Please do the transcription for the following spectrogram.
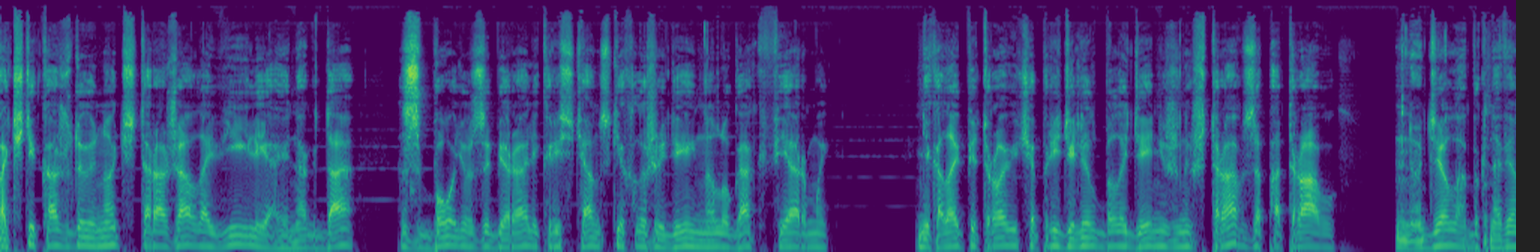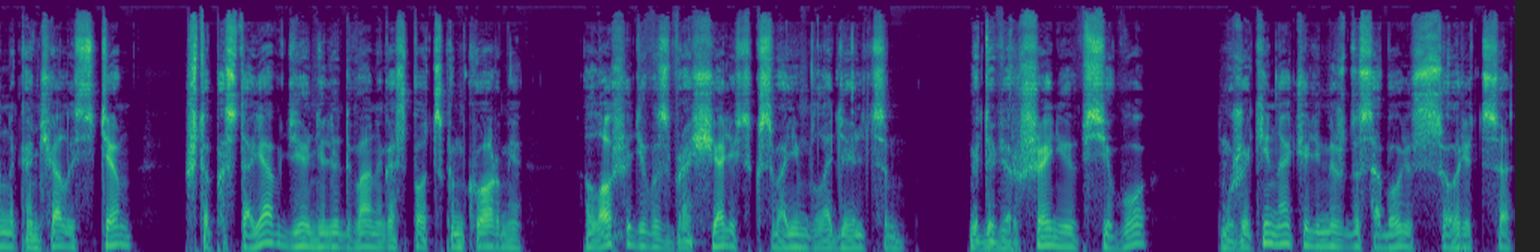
почти каждую ночь сторожа ловили, а иногда с бою забирали крестьянских лошадей на лугах фермы. Николай Петрович определил было денежный штраф за потраву, но дело обыкновенно кончалось тем, что, постояв день или два на господском корме, лошади возвращались к своим владельцам. К довершению всего мужики начали между собой ссориться.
